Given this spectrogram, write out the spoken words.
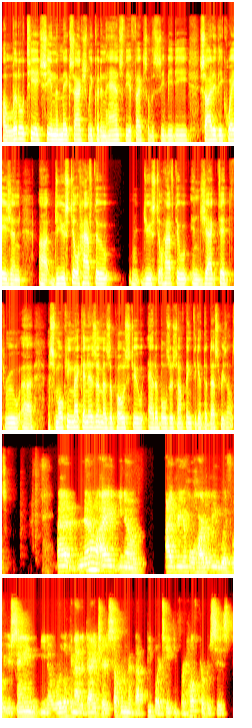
a little THC in the mix actually could enhance the effects of the CBD side of the equation? Uh, do you still have to do you still have to inject it through uh, a smoking mechanism as opposed to edibles or something to get the best results? Uh, no, I you know I agree wholeheartedly with what you're saying. You know, we're looking at a dietary supplement that people are taking for health purposes.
